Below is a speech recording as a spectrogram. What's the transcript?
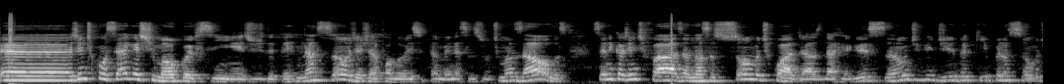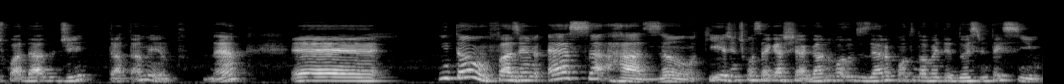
É, a gente consegue estimar o coeficiente de determinação, a gente já falou isso também nessas últimas aulas, sendo que a gente faz a nossa soma de quadrados da regressão dividida aqui pela soma de quadrado de tratamento. Né? É, então, fazendo essa razão aqui, a gente consegue chegar no valor de 0,9235.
